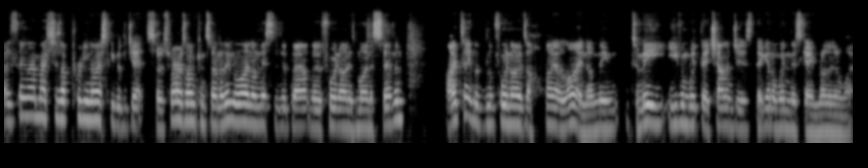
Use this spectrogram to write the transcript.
I think that matches up pretty nicely with the Jets. So as far as I'm concerned, I think the line on this is about the 49ers minus seven. I'd take the 49ers a higher line. I mean, to me, even with their challenges, they're going to win this game running away.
